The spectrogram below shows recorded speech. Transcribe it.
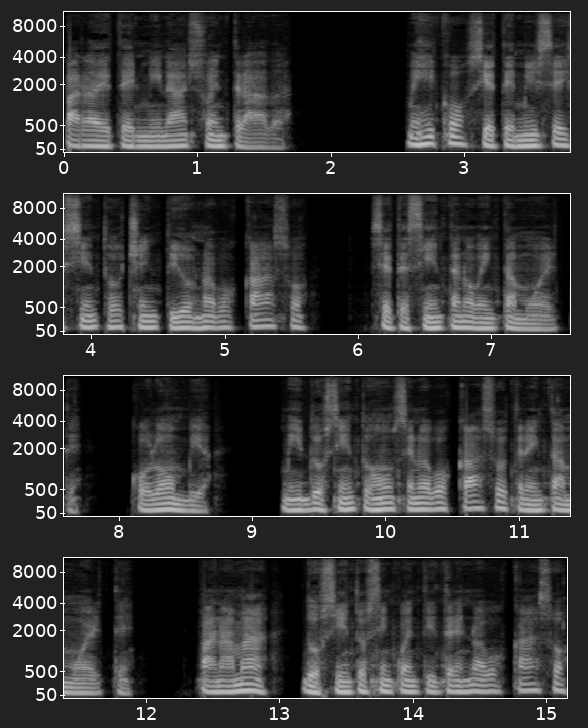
para determinar su entrada. México, 7.682 nuevos casos, 790 muertes. Colombia, 1.211 nuevos casos, 30 muertes. Panamá, 253 nuevos casos,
